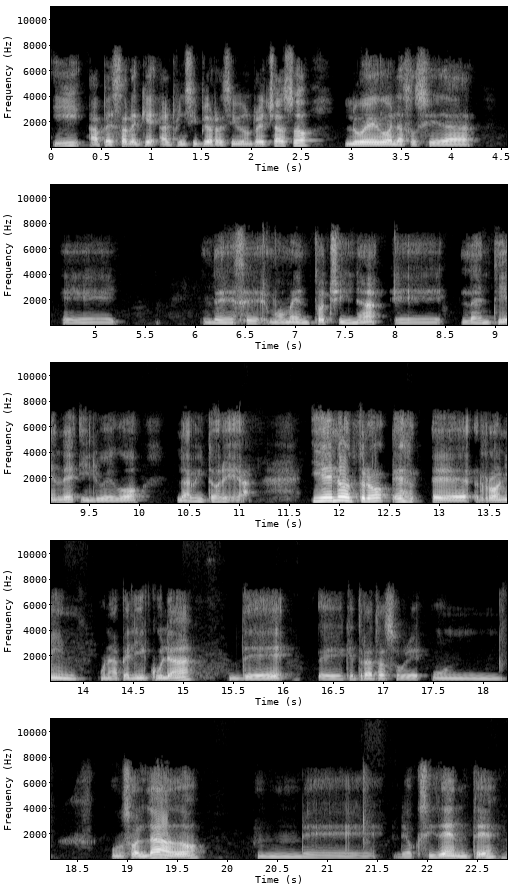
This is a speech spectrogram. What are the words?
y a pesar de que al principio recibe un rechazo, luego la sociedad eh, de ese momento, China, eh, la entiende y luego la vitorea. Y el otro es eh, Ronin, una película de, eh, que trata sobre un, un soldado mm, de, de Occidente Mm.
